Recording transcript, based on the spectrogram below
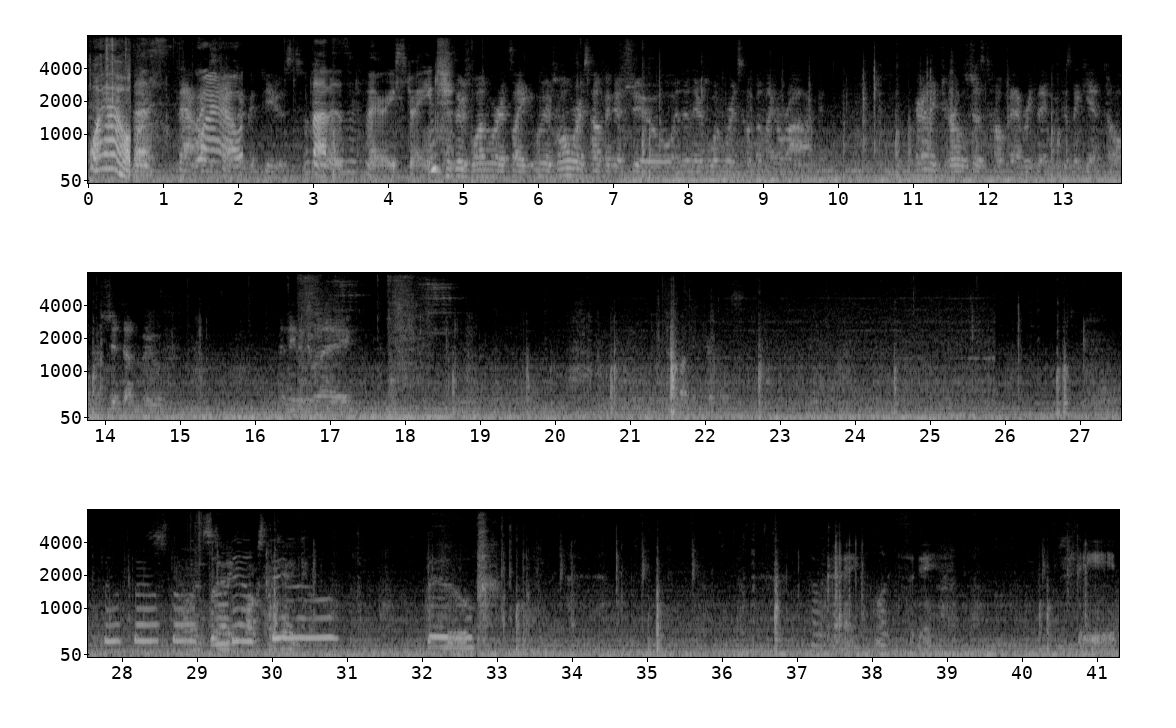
Wow. But That's, that I just Wow. got them confused. that is very strange. Because there's one where it's like, there's one where it's humping a shoe, and then there's one where it's humping like a rock. And apparently turtles just hump everything because they can't tell the shit doesn't move. And neither do they. Fucking turtles. Boop, boop, Slow boop, and steady boop, fucks the cake. boop. Boop. Okay, let's see. Sheet.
